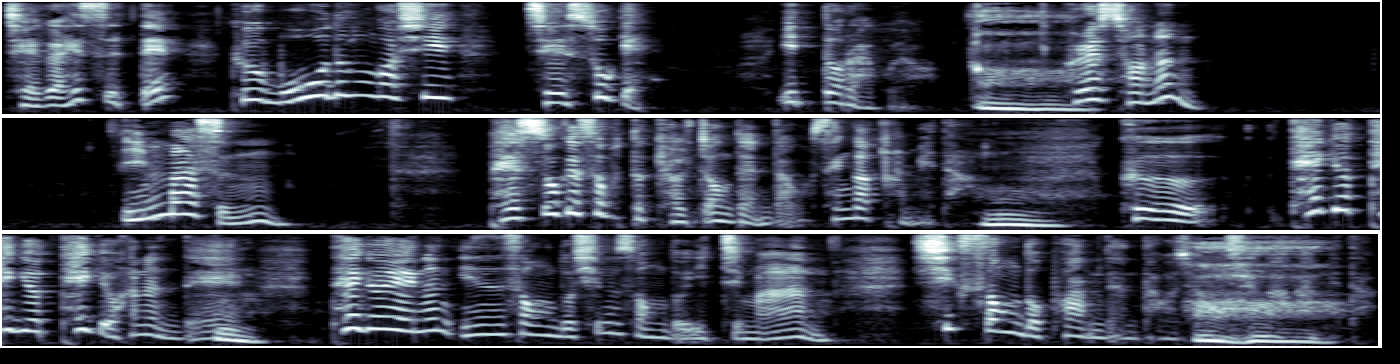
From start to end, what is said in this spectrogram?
제가 했을 때 그 모든 것이 제 속에 있더라고요. 아. 그래서 저는 입맛은 뱃속에서부터 결정된다고 생각합니다. 음. 그 태교 태교 태교 하는데 음. 태교에는 인성도 심성도 있지만 식성도 포함된다고 저는 아. 생각합니다.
